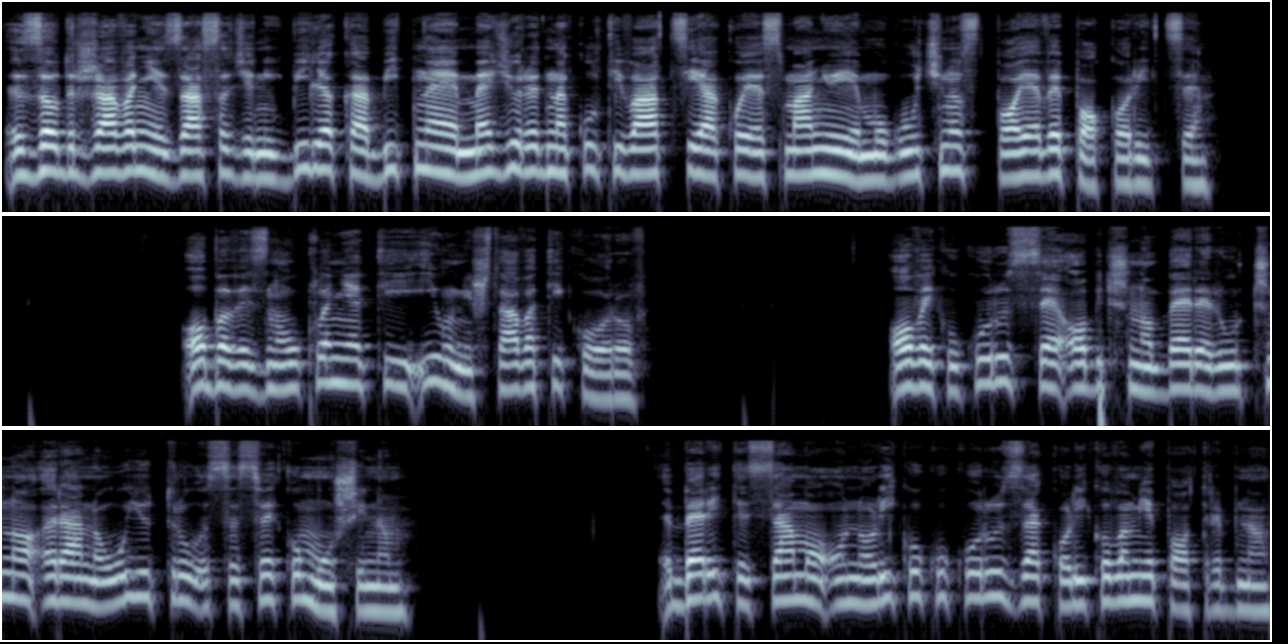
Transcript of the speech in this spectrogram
Za održavanje zasađenih biljaka bitna je međuredna kultivacija koja smanjuje mogućnost pojave pokorice. Obavezno uklanjati i uništavati korov. Ovaj kukuruz se obično bere ručno rano ujutru sa sve komušinom. Berite samo onoliko kukuruza koliko vam je potrebno.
